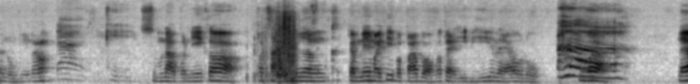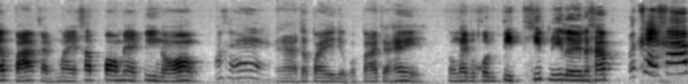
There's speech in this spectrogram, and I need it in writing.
สนุกดีเนาะได้โอเคสำหรับวันนี้ก็ภาษาเมืองจำได้ไหมที่ป๊าป๊าบอกก็แต่อีพีที่แล้วลูกเอว่าอแล้วป้ากันไหมครับ พ่อแม่พี่น้องโอเค อ่า ต่อไปเดี๋ยวป๊าป๊าจะให้ตรงในเป็นคนปิดคลิปนี้เลยนะครับ โอเคครับ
